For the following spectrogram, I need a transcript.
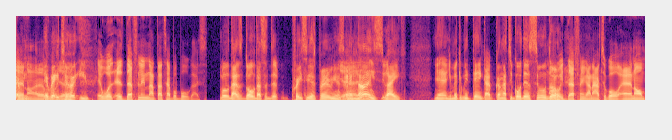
scary. no, yeah, They're for- ready to hurt you. It was. It's definitely not that type of bull, guys. Well, that's dope. That's a di- crazy experience Yeah, and yeah. nice. Like, yeah, you're making me think. I'm gonna have to go there soon, No, though. we definitely gonna have to go. And um,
